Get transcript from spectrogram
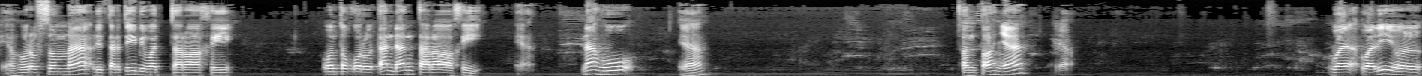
Ya huruf summa litartibi wat tarahi. Untuk urutan dan tarahi. Ya. Nahu ya. Contohnya ya. Waliul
